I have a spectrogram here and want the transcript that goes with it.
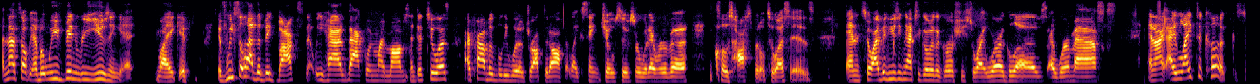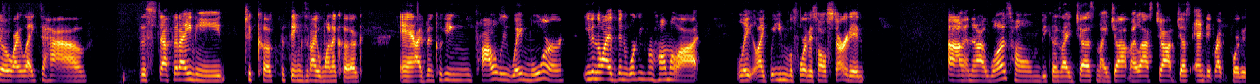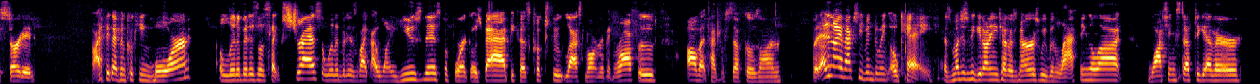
And that's all we have, but we've been reusing it. Like, if if we still had the big box that we had back when my mom sent it to us, I probably would have dropped it off at like St. Joseph's or whatever the close hospital to us is. And so I've been using that to go to the grocery store. I wear gloves, I wear masks, and I, I like to cook. So I like to have the stuff that I need to cook the things that I want to cook. And I've been cooking probably way more, even though I've been working from home a lot late, like even before this all started. Um, and then I was home because I just, my job, my last job just ended right before this started. I think I've been cooking more. A little bit is like stress. A little bit is like I want to use this before it goes bad because cooked food lasts longer than raw food. All that type of stuff goes on. But Ed and I have actually been doing okay. As much as we get on each other's nerves, we've been laughing a lot, watching stuff together.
